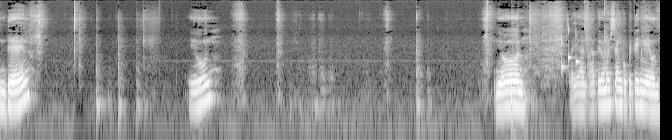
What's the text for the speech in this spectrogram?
And then, yun. Yun. Ayan, atin naman siyang gupitin ngayon.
